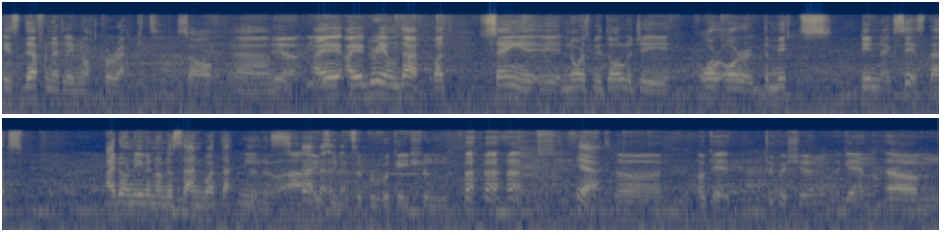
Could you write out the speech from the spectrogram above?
is definitely not correct. So um, Yeah, I, I agree on that, but saying uh, Norse mythology or, or the myths didn't exist, that's I don't even understand what that means. no, I, I think it's a provocation. yeah. Uh, okay, two questions again. Um,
